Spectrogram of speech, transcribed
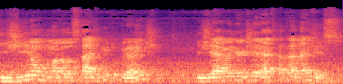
que giram numa velocidade muito grande e geram energia elétrica através disso.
